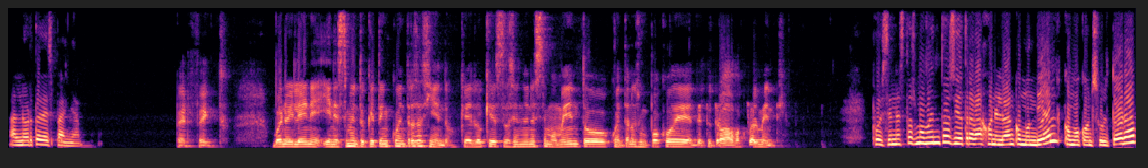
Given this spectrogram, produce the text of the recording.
al norte de España. Perfecto. Bueno, Ilene, ¿y en este momento qué te encuentras haciendo? ¿Qué es lo que estás haciendo en este momento? Cuéntanos un poco de, de tu trabajo actualmente. Pues en estos momentos yo trabajo en el Banco Mundial como consultora.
